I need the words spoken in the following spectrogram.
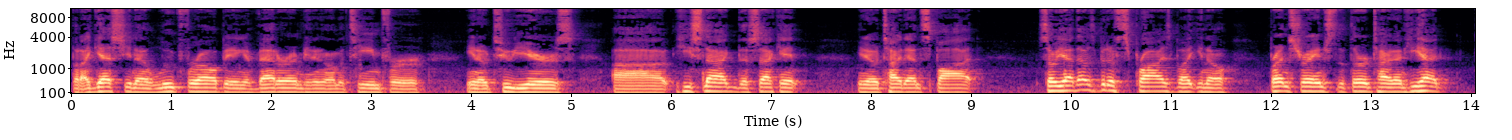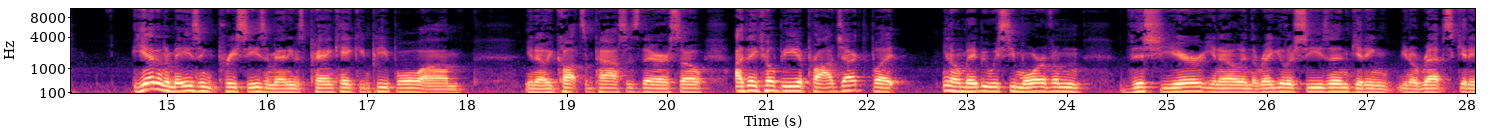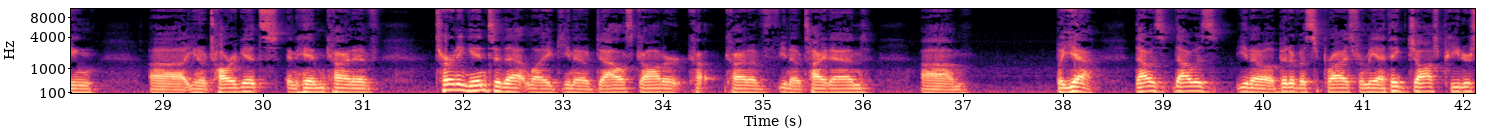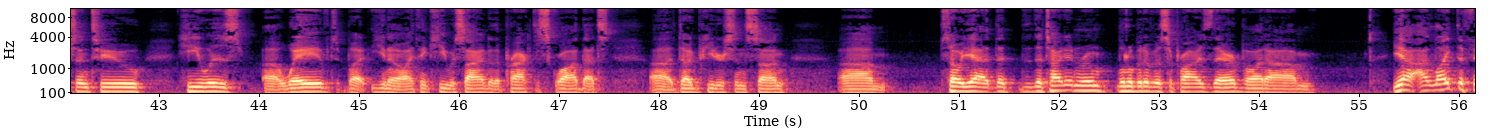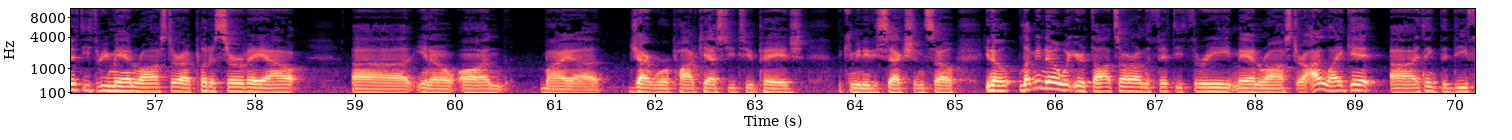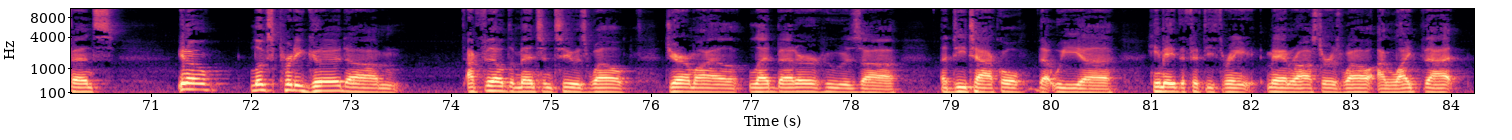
but I guess you know Luke Farrell being a veteran, being on the team for you know two years, uh, he snagged the second you know tight end spot. So yeah, that was a bit of a surprise, but you know Brenton Strange, the third tight end, he had he had an amazing preseason. Man, he was pancaking people. Um, you know, he caught some passes there. So I think he'll be a project, but, you know, maybe we see more of him this year, you know, in the regular season, getting, you know, reps, getting, uh, you know, targets, and him kind of turning into that, like, you know, Dallas Goedert kind of, you know, tight end. Um, but yeah, that was, that was, you know, a bit of a surprise for me. I think Josh Pederson, too, he was uh, waived, but, you know, I think he was signed to the practice squad. That's, uh, Doug Pederson's son. Um, so yeah, the the tight end room, a little bit of a surprise there, but um, yeah, I like the 53 man roster. I put a survey out, uh, you know, on my uh, Jag Roar podcast YouTube page, the community section. So you know, let me know what your thoughts are on the 53 man roster. I like it. Uh, I think the defense, you know, looks pretty good. Um, I failed to mention too as well Jeremiah Ledbetter, who is uh, a D tackle that we uh, he made the 53 man roster as well. I like that.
